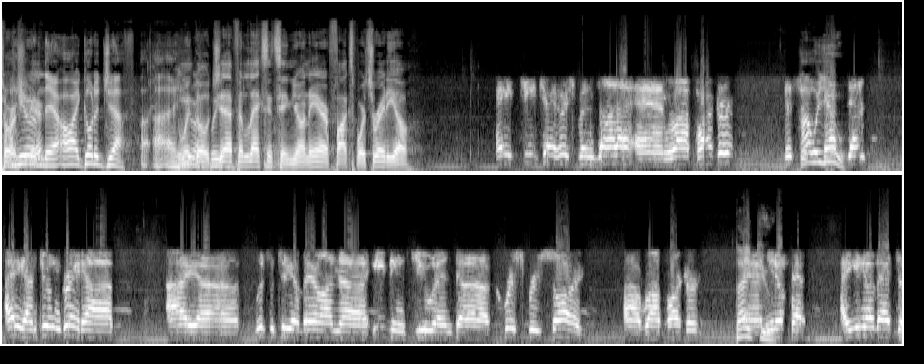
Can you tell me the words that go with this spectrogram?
Taurus, I hear him there. All right, go to Jeff. I, I We go him. Jeff in Lexington. You're on the air, Fox Sports Radio. Hey, TJ Houshmandzadeh and Rob Parker. This is How are Jeff you? Dennis. Hey, I'm doing great. Uh, I uh, listened to you there on uh, Evenings, you and uh, Chris Broussard, uh, Rob Parker. Thank and you. You know that. Uh, you know that uh,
